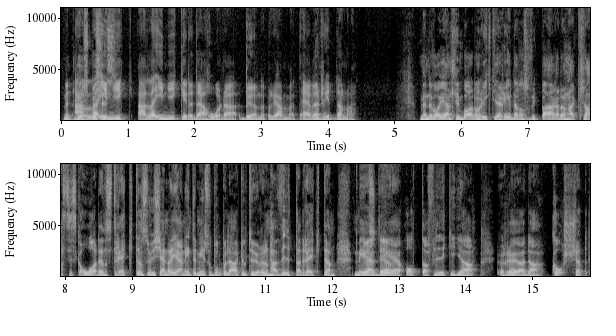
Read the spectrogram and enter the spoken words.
Men Just alla precis. ingick, alla ingick i det där hårda böneprogrammet, även riddarna. Men det var egentligen bara de riktiga riddarna som fick bära den här klassiska ordensdräkten som vi känner igen, inte minst för populärkulturen, den här vita dräkten med det, det, åttaflikiga röda korset.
